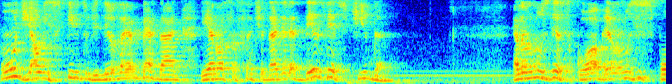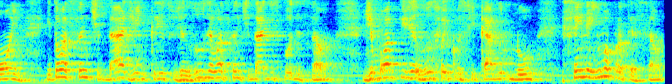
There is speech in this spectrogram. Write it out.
onde há o Espírito de Deus, há a liberdade. E a nossa santidade ela é desvestida ela nos descobre, ela nos expõe. Então a santidade em Cristo Jesus é uma santidade de exposição, de modo que Jesus foi crucificado nu, sem nenhuma proteção.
